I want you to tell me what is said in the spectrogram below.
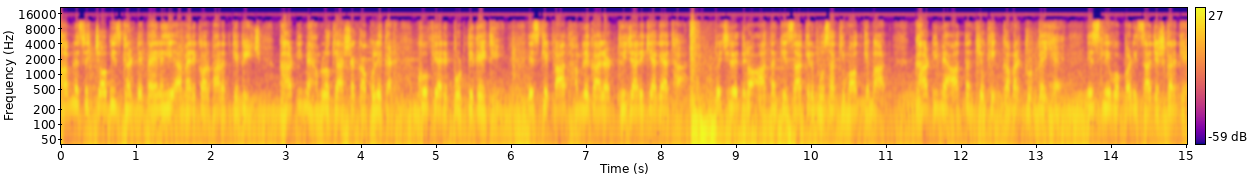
हमले से 24 घंटे पहले ही अमेरिका और भारत के बीच घाटी में हमलों की आशंका को लेकर खुफिया रिपोर्ट दी गई थी। इसके बाद हमले का अलर्ट भी जारी किया गया था। पिछले दिनों आतंकी जाकिर मूसा की मौत के बाद घाटी में आतंकियों की कमर टूट गई है। इसलिए वो बड़ी साजिश करके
